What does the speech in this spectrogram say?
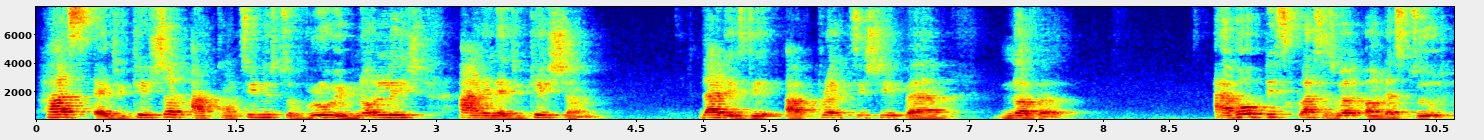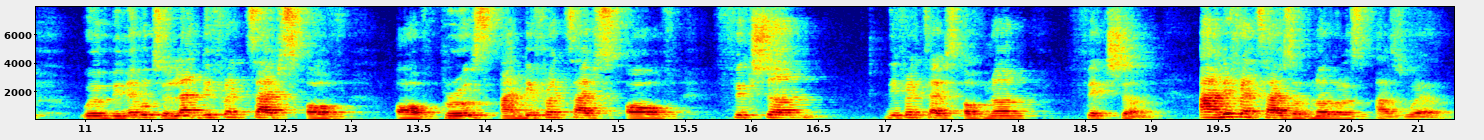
has education and continues to grow in knowledge and in education. That is the apprenticeship um, novel. I hope this class is well understood. We've been able to learn different types of, of prose and different types of fiction, different types of non-fiction, and different types of novels as well.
